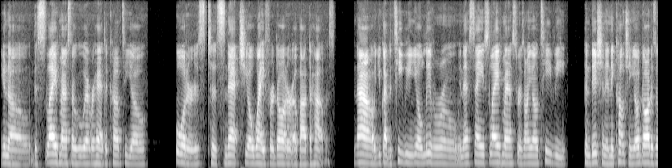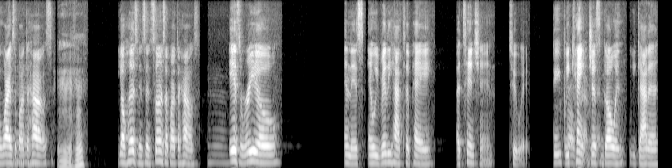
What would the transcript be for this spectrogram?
you know the slave master, or whoever, had to come to your quarters to snatch your wife or daughter up out the house. Now you got the TV in your living room, and that same slave master is on your TV, conditioning and coaching your daughters and wives about the house, Mm-hmm. Your husbands and sons about the house. Mhm. It's real, and this, and we really have to pay attention to it. We can't just go and we gotta.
